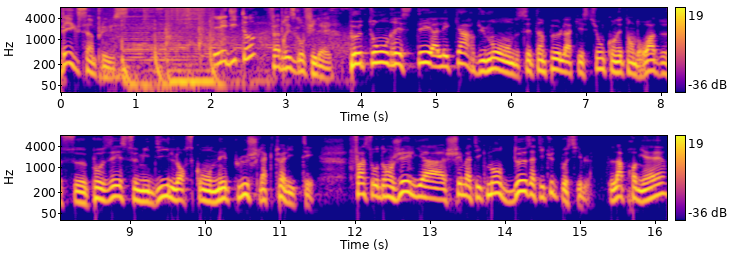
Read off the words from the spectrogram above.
BX1 ⁇ L'édito Fabrice Grosfilet. Peut-on rester à l'écart du monde? C'est un peu la question qu'on est en droit de se poser ce midi lorsqu'on épluche l'actualité. Face au danger, il y a schématiquement deux attitudes possibles. La première,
